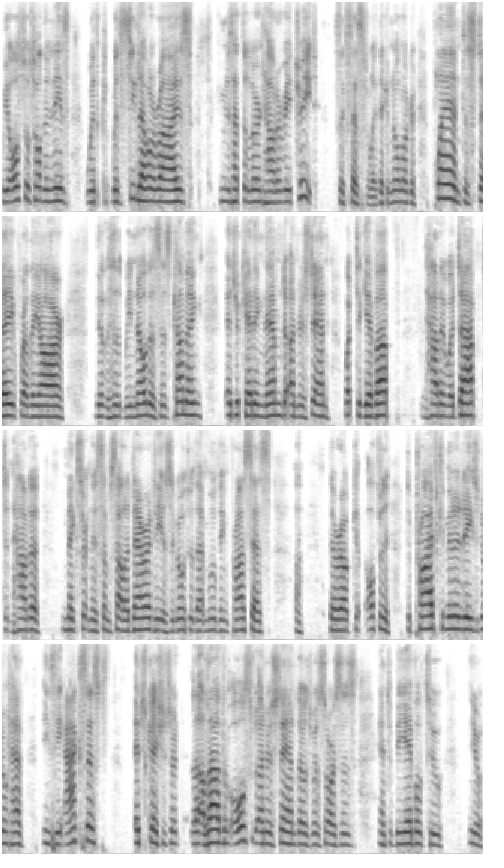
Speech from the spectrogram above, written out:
we also saw the needs with, with sea level rise, communities have to learn how to retreat successfully. They can no longer plan to stay where they are. Is, we know this is coming, educating them to understand what to give up, how to adapt, and how to make certain there's some solidarity as they go through that moving process. Uh, there are often deprived communities who don't have easy access. Education should allow them also to understand those resources and to be able to you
